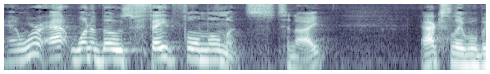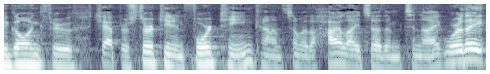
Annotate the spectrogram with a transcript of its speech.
And we're at one of those fateful moments tonight. Actually, we'll be going through chapters 13 and 14, kind of some of the highlights of them tonight, where they,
